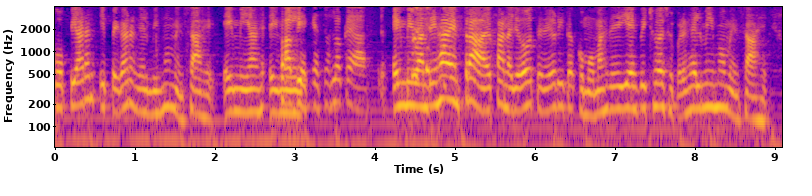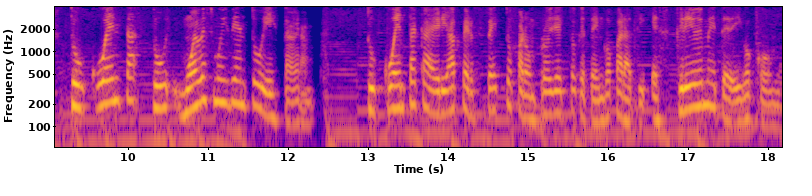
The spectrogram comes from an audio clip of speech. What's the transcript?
copiaran y pegaran el mismo mensaje en mi, en Papi, mi, es que eso es lo que hace. en mi bandeja de entrada de pana, yo debo tener ahorita como más de 10 bichos de eso, pero es el mismo mensaje. tu cuenta, tú mueves muy bien tu Instagram. Tu cuenta caería perfecto para un proyecto que tengo para ti. Escríbeme y te digo cómo.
